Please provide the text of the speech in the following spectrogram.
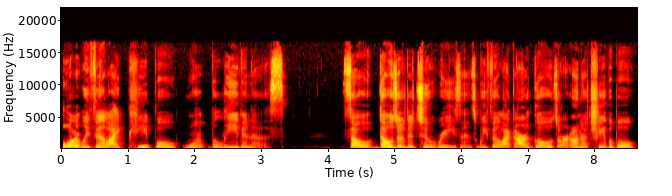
Or we feel like people won't believe in us so, those are the two reasons. We feel like our goals are unachievable,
